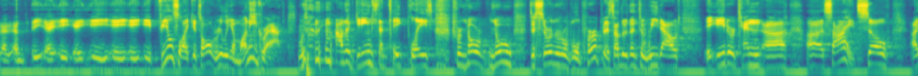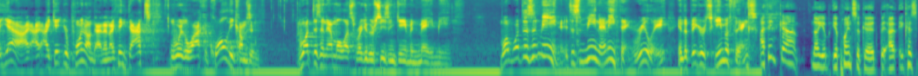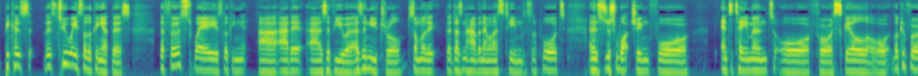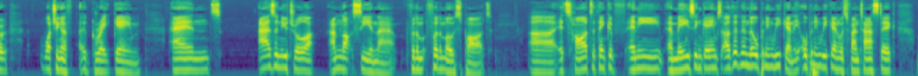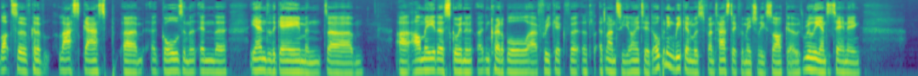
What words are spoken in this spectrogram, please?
it feels like it's all really a money grab with the amount of games that take place for no no discernible purpose other than to weed out eight or ten uh, sides. So yeah, I, I get your point on that, and I think that's where the lack of quality comes in. What does an MLS regular season game in May mean? What what does it mean? It doesn't mean anything, really, in the bigger scheme of things. I think uh, no, your your points are good because because there's two ways of looking at this. The first way is looking uh, at it as a viewer, as a neutral, someone that, that doesn't have an MLS team to support, and is just watching for entertainment or for skill or looking for watching a, a great game. And as a neutral, I'm not seeing that for the for the most part. Uh, it's hard to think of any amazing games other than the opening weekend. The opening weekend was fantastic. Lots of kind of last gasp um, uh, goals in the in the, the, end of the game, and um, uh, Almada scoring an, incredible uh, free kick for Atlanta United. Opening weekend was fantastic for Major League Soccer. It was really entertaining.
